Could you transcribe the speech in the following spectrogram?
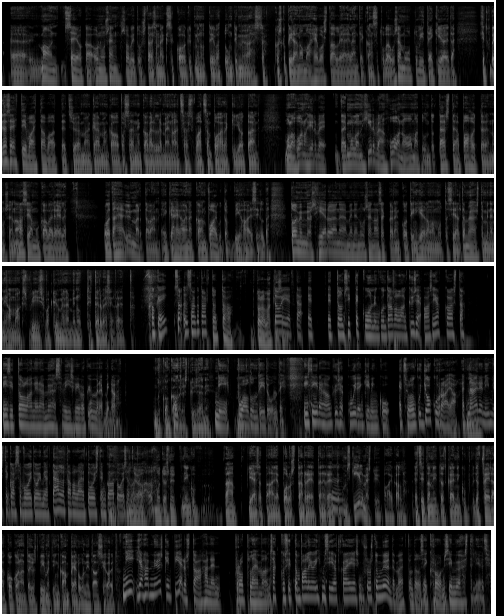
Mä oon se, joka on usein sovitusta esimerkiksi se 30 minuuttia vai tunti myöhässä, koska pidän omaa hevostallia ja eläinten kanssa tulee usein muuttuvia tekijöitä. Sitten kun pitäisi ehtiä vaihtaa vaatteet syömään, käymään kaupassa ennen kaverille menoa, että saisi vatsan pohjallekin jotain. Mulla on, huono hirve, tai mulla on hirveän huono omatunto tästä ja pahoittelen usein asiaa mun kavereille. Oletan heidän ymmärtävän, eikä he ainakaan vaikuta vihaisilta. Toimin myös hierojana ja menen usein asiakkaiden kotiin hieromaan, mutta sieltä myöhästyminen ihan maks 5-10 minuuttia. Terveisin Reetta. Okei, okay. Sa- saanko tarttua tuohon? Todellakin Toi, saat. että et, et on sitten kun on niin kun tavallaan kyse asiakkaasta, niin sitten ollaan enää myöhässä 5-10 minaa. Mutta kun on kaverista kyse, niin Niin, puoli tuntia tunti. Niin siinähän on kyse kuitenkin, niin kuin, että sulla on kuin joku raja. Että näiden ihmisten kanssa voi toimia tällä tavalla ja toisten kanssa toisella tavalla. Mutta jos nyt niin kuin vähän jeesataan ja puolustetaan Reetta, niin Reetta mm. kumminkin ilmestyy paikalle. Että sitten on niitä, jotka ei niin kuin, ja feidaa kokonaan tai just viime tinkaan peruu niitä asioita. Niin, ja hän myöskin tiedostaa hänen probleemansa, kun sitten on paljon ihmisiä, jotka ei edes niin kuin suostu myöntämään, että on tällaisia kroonisia myöhästelijöitä.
